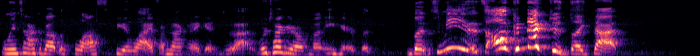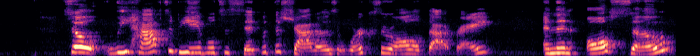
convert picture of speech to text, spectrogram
When we talk about the philosophy of life, I'm not going to get into that. We're talking about money here, but but to me, it's all connected like that. So we have to be able to sit with the shadows, work through all of that, right? And then also,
